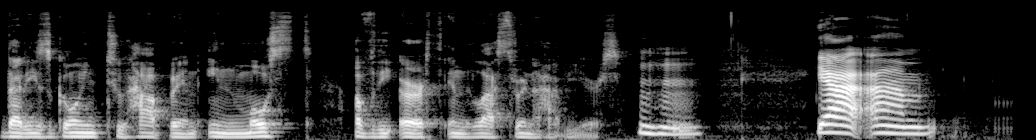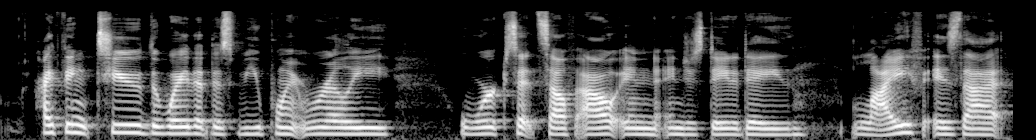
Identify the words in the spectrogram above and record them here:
that is going to happen in most of the earth in the last three and a half years. Mm-hmm. Yeah, um, I think too the way that this viewpoint really works itself out in in just day to day life is that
